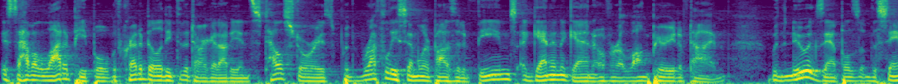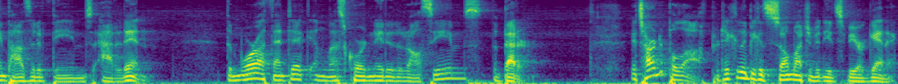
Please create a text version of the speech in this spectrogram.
is to have a lot of people with credibility to the target audience tell stories with roughly similar positive themes again and again over a long period of time, with new examples of the same positive themes added in. The more authentic and less coordinated it all seems, the better. It's hard to pull off, particularly because so much of it needs to be organic,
